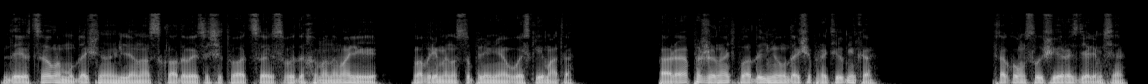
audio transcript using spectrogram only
да и в целом удачно для нас складывается ситуация с выдохом аномалии во время наступления войск и. Пора пожинать плоды неудачи противника. В таком случае разделимся.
